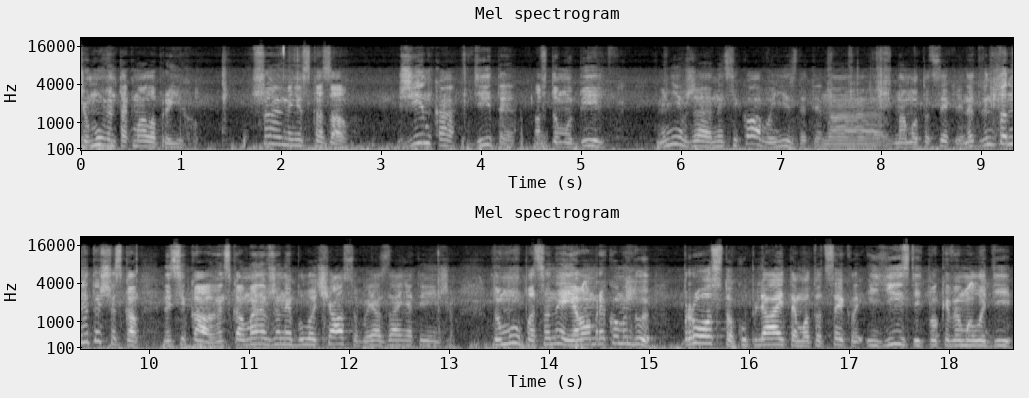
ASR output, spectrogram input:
чому він так мало приїхав? Що він мені сказав? Жінка, діти, автомобіль. Мені вже не цікаво їздити на, на мотоциклі. Не, він то не те, що сказав, не цікаво. Він сказав, в мене вже не було часу, бо я зайнятий іншим. Тому, пацани, я вам рекомендую, просто купляйте мотоцикли і їздіть, поки ви молоді,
